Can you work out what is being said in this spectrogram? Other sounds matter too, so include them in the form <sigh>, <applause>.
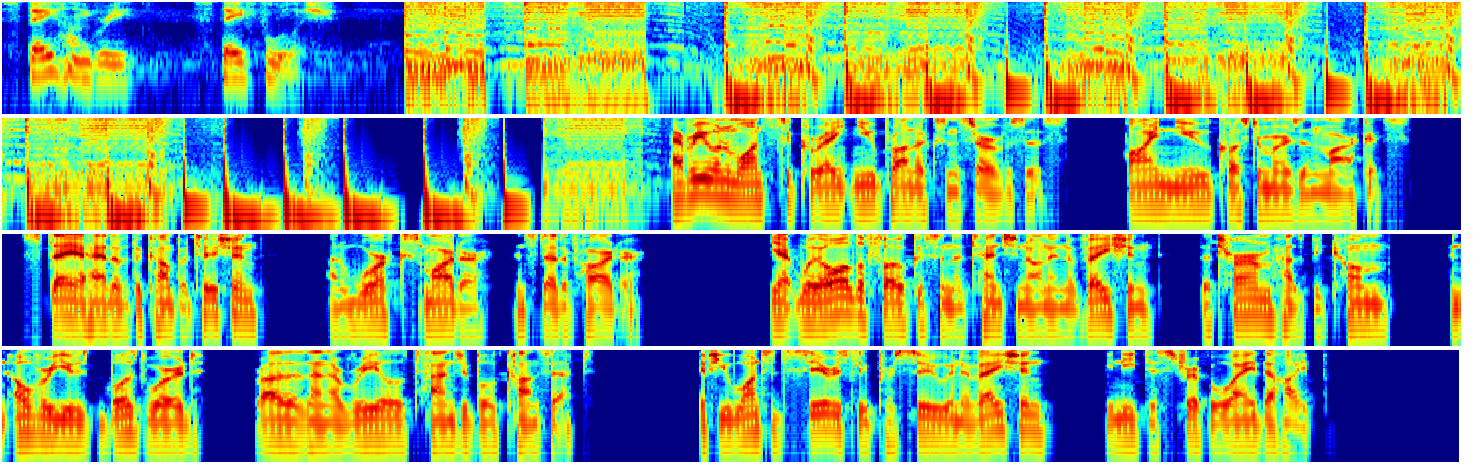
Stay hungry, stay foolish. Everyone wants to create new products and services, find new customers and markets, stay ahead of the competition, and work smarter instead of harder. Yet, with all the focus and attention on innovation, the term has become an overused buzzword rather than a real, tangible concept. If you want to seriously pursue innovation, you need to strip away the hype.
